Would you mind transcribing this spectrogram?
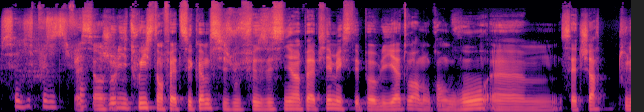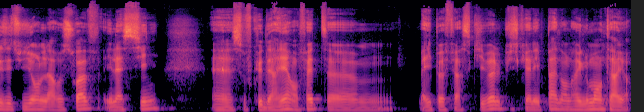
ce dispositif-là Bah, c'est un joli twist en fait. C'est comme si je vous faisais signer un papier mais que c'était pas obligatoire. Donc en gros, euh, cette charte, tous les étudiants la reçoivent et la signent. Sauf que derrière, en fait, bah, ils peuvent faire ce qu'ils veulent puisqu'elle n'est pas dans le règlement intérieur.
